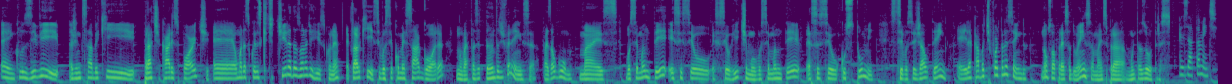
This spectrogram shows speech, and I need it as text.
É, inclusive a gente sabe que praticar esporte é uma das coisas que te tira da zona de risco, né? É claro que se você começar agora, não vai fazer tanta diferença, faz alguma, mas você manter esse seu esse seu ritmo, você manter esse seu costume, se você já o tem, é, ele acaba te fortalecendo, não só para essa doença, mas para muitas outras. Exatamente.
